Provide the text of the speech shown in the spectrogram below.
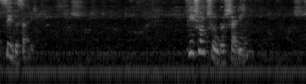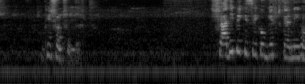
see the saree ভীষণ সুন্দর শাড়ি भीषण सुंदर शादी पे किसी को गिफ्ट करनी हो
